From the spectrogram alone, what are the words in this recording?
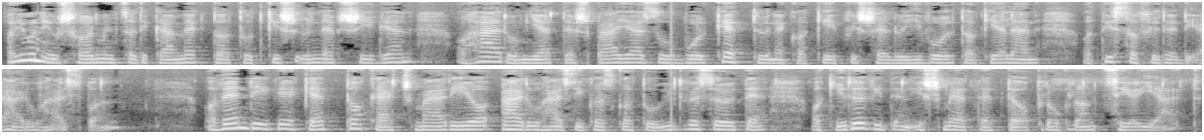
A június 30-án megtartott kis ünnepségen a három nyertes pályázóból kettőnek a képviselői voltak jelen a Tiszafüredi áruházban. A vendégeket Takács Mária áruházigazgató üdvözölte, aki röviden ismertette a program célját.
